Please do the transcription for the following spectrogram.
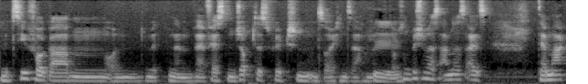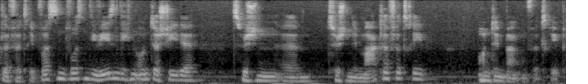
mit Zielvorgaben und mit einem, einer festen Jobdescription und solchen Sachen. Mhm. Das ist ein bisschen was anderes als der Maklervertrieb. Was sind, wo sind die wesentlichen Unterschiede zwischen, äh, zwischen dem Maklervertrieb und dem Bankenvertrieb?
